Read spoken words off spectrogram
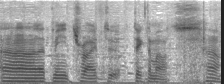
uh, let me try to take them out. Oh.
